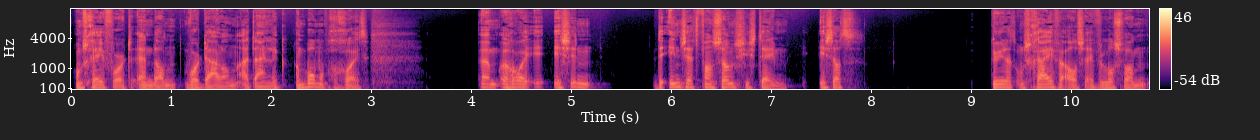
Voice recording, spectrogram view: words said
omschreven wordt. En dan wordt daar dan uiteindelijk een bom op gegooid. Ehm, Roy, is in de inzet van zo'n systeem, is dat, kun je dat omschrijven als even los van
